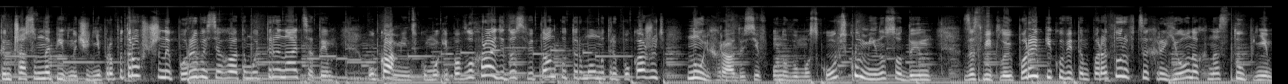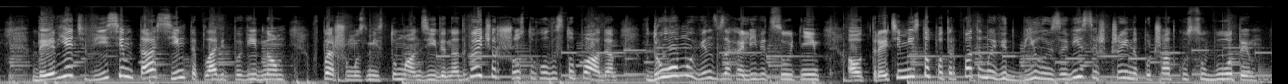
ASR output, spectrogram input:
Тим часом на півночі Дніпропетровщини пориви сягатимуть 13. У Кам'янському і Павлограді до світанку термометри покажуть 0 градусів, у Новомосковську – мінус 1. За світлої пори пікові температури в цих регіонах наступні – 9, 8 та 7 тепла відповідно. В першому з міст туман зійде надвечір 6 листопада, в другому він взагалі відсутній. А от третє місто потерпатиме від білої завіси ще й на початку суботи.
